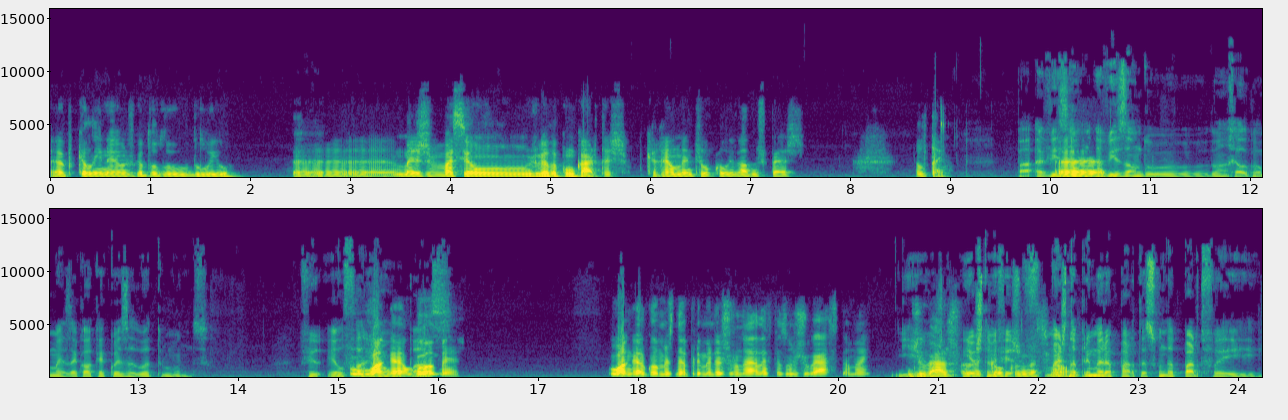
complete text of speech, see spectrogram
uh, porque ali não é um jogador do, do uh, mas vai ser um jogador com cartas, que realmente ele qualidade nos pés ele tem. Pá, a visão, uh, a visão do, do Angel Gomes é qualquer coisa do outro mundo. Ele faz o Angel um Gomes o Angel Gomes na primeira jornada fez um jogaço também. E jogaço, hoje, hoje também fez, mais na primeira parte, a segunda parte foi,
